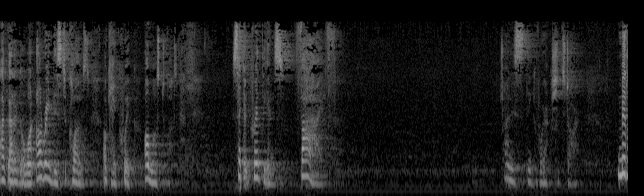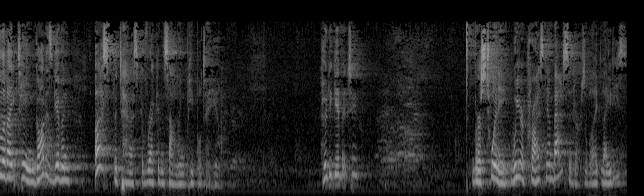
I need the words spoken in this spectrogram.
I've got to go on. I'll read this to close. Okay, quick. Almost to close. Second Corinthians 5. I'm trying to think of where I should start. Middle of 18, God has given us the task of reconciling people to Him. Who to give it to? Verse 20, we are Christ ambassadors, ladies.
